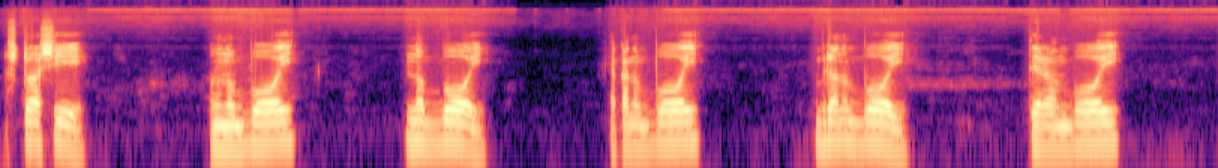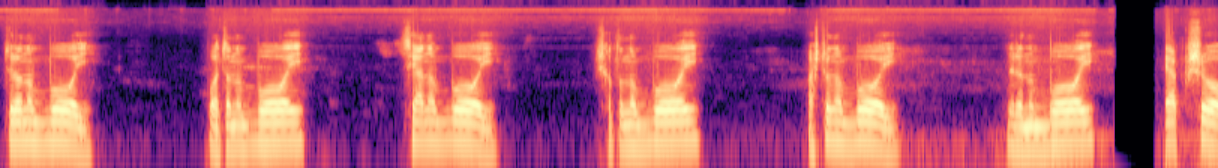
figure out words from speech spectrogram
অষ্টআশি, উননব্বই, নব্বই একানব্বই বিরানব্বই তিরানব্বই চুরানব্বই পঁচানব্বই ছিয়ানব্বই সাতানব্বই অষ্টানব্বই নিরানব্বই একশো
